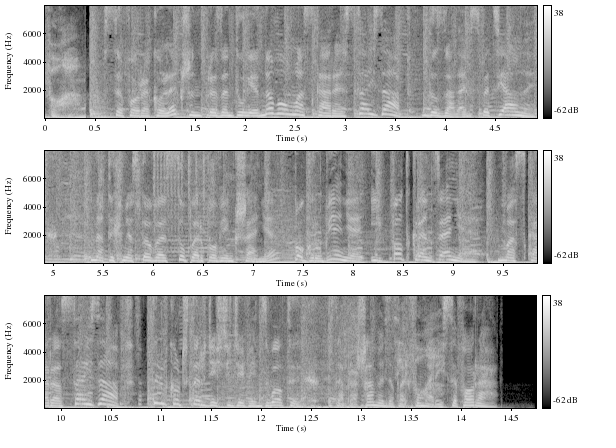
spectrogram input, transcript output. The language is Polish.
Sephora. Sephora Collection prezentuje nową maskarę Size Up do zadań specjalnych. Natychmiastowe super powiększenie, pogrubienie i podkręcenie. Maskara Size Up tylko 49 zł. Zapraszamy do perfumerii Sephora.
